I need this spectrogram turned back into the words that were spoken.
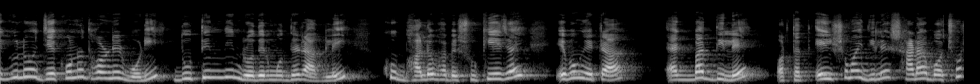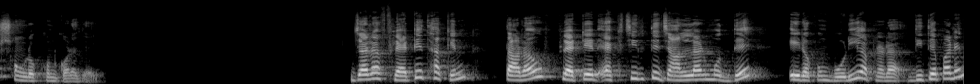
এগুলো যে কোনো ধরনের বড়ি দু তিন দিন রোদের মধ্যে রাখলেই খুব ভালোভাবে শুকিয়ে যায় এবং এটা একবার দিলে, অর্থাৎ এই সময় দিলে সারা বছর সংরক্ষণ করা যায়। যারা ফ্ল্যাটে থাকেন, তারাও ফ্ল্যাটের এক চিলতে জানলার মধ্যে এইরকম বড়ি আপনারা দিতে পারেন।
